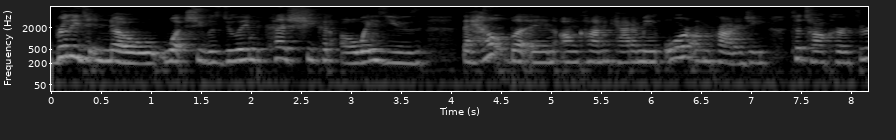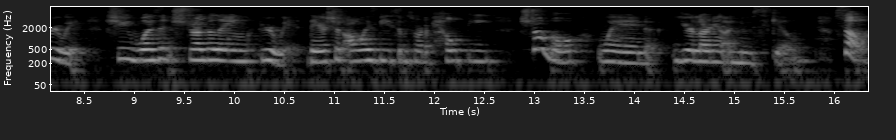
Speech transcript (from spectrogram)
really didn't know what she was doing because she could always use the help button on Khan Academy or on Prodigy to talk her through it. She wasn't struggling through it. There should always be some sort of healthy struggle when you're learning a new skill. So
